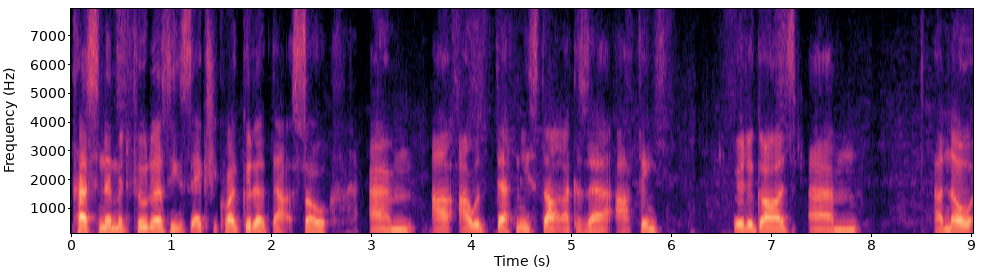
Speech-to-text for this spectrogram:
pressing the midfielders, he's actually quite good at that. So um, I, I would definitely start like I said. I think Odegaard. Um, I know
